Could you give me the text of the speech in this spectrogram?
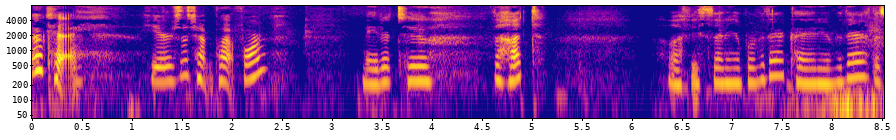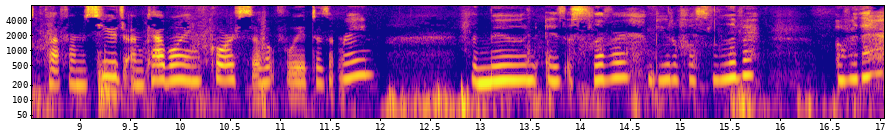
Okay, here's the tent platform. Made it to the hut. Leffy's setting up over there, Coyote over there. This platform is huge. I'm cowboying, of course, so hopefully it doesn't rain. The moon is a sliver, beautiful sliver over there.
